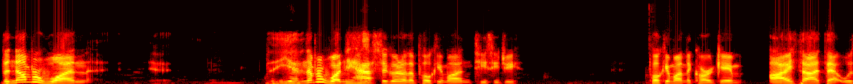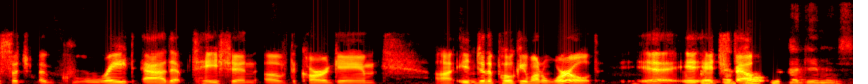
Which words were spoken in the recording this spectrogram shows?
The number one, yeah, the number one has to go to the Pokemon TCG, Pokemon the card game. I thought that was such a great adaptation of the card game uh, into the Pokemon world. It, it, it felt that game is.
